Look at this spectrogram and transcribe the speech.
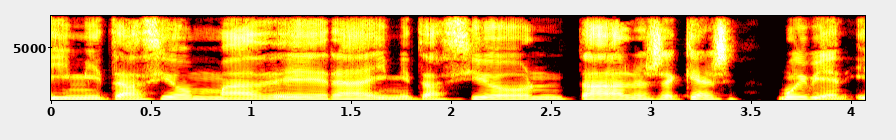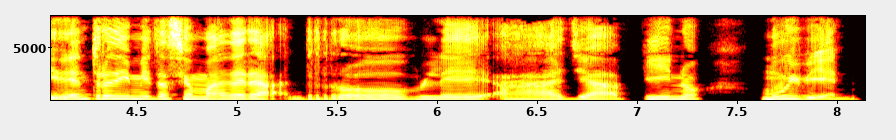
imitación madera, imitación tal, no sé qué, muy bien, y dentro de imitación madera, roble, haya, pino, muy bien.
